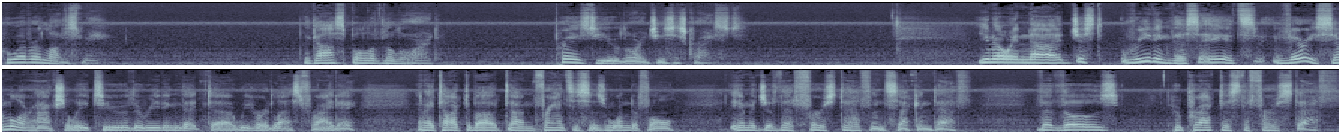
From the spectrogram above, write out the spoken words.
whoever loves me. The Gospel of the Lord. Praise to you, Lord Jesus Christ. You know, in uh, just reading this, it's very similar actually to the reading that uh, we heard last Friday and I talked about um, Francis's wonderful image of that first death and second death. That those who practice the first death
